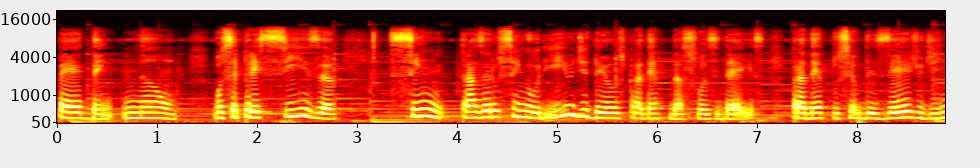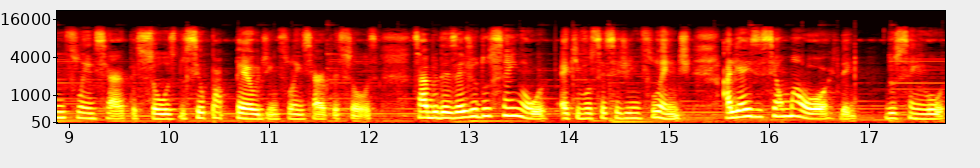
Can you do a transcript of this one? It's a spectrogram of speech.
pedem. Não. Você precisa sim trazer o senhorio de Deus para dentro das suas ideias, para dentro do seu desejo de influenciar pessoas, do seu papel de influenciar pessoas. Sabe, o desejo do Senhor é que você seja influente. Aliás, isso é uma ordem do Senhor,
